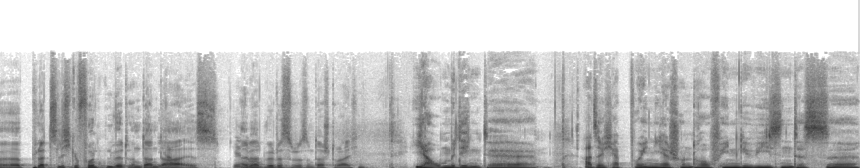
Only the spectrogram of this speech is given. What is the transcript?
äh, plötzlich gefunden wird und dann ja. da ist. Genau. Albert, würdest du das unterstreichen? Ja, unbedingt. Äh, also ich habe vorhin ja schon darauf hingewiesen, dass äh,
